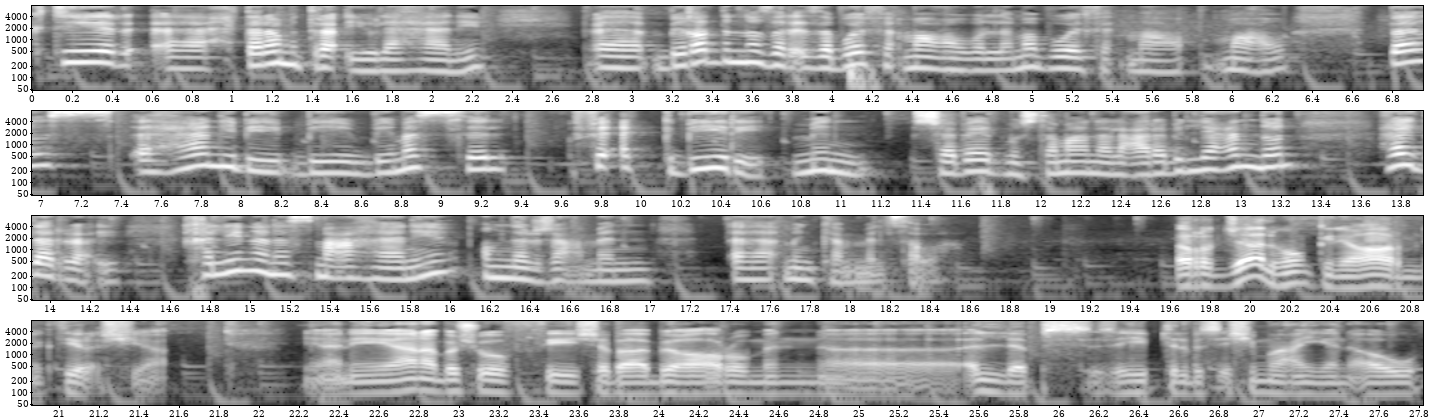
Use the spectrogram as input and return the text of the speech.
كتير آه، احترمت رأيه لهاني. آه، بغض النظر إذا بوافق معه ولا ما بوافق معه, معه بس هاني بي بي بيمثل فئة كبيرة من شباب مجتمعنا العربي اللي عندهم هيدا الرأي. خلينا نسمع هاني ومنرجع من آه منكمل سوا. الرجال ممكن يغار من كتير أشياء. يعني أنا بشوف في شباب يغاروا من آه، اللبس إذا هي بتلبس إشي معين أو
